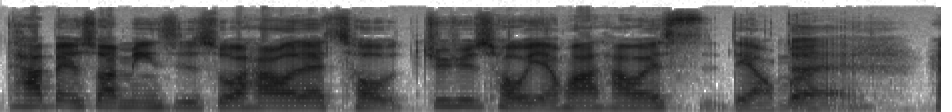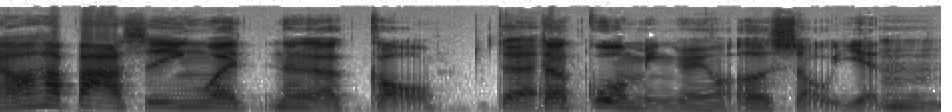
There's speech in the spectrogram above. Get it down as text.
她被算命师说，她要再抽继续抽烟的话，她会死掉嘛。。对然后他爸是因为那个狗对的过敏源有二手烟，嗯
